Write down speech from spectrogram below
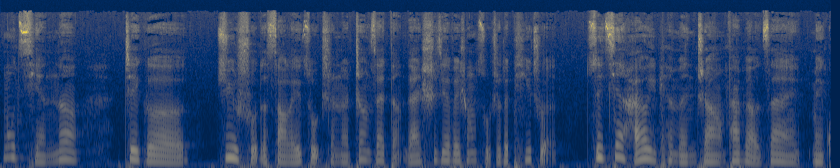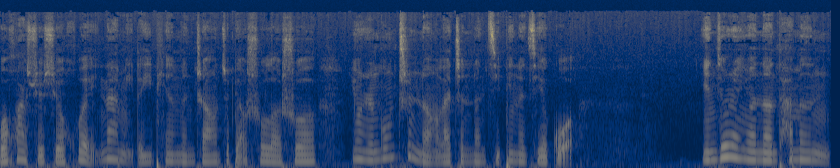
目前呢，这个巨鼠的扫雷组织呢，正在等待世界卫生组织的批准。最近还有一篇文章发表在美国化学学会纳米的一篇文章，就表述了说用人工智能来诊断疾病的结果。研究人员呢，他们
